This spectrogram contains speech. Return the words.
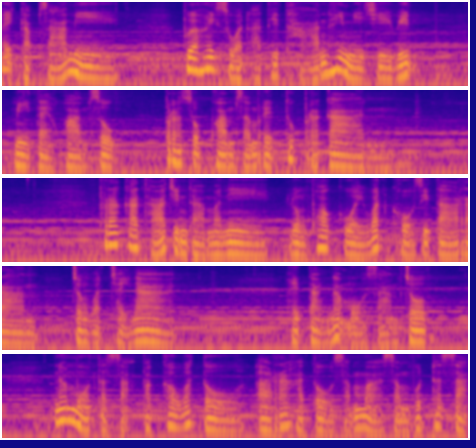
ให้กับสามี เพื่อให้สวดอธิษฐานให้มีชีวิต มีแต่ความสุขประสบความสำเร็จทุกประการ พระคาถาจินดามณีหลวงพ่อกวยวัดโคสิตาราม จังหวัดชัยนาท ให้ตั้งนโมสามจบนโมตัสสะภะคะวะโตอะระหะโตสัมมาสัมพุทธัสสะ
